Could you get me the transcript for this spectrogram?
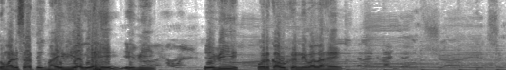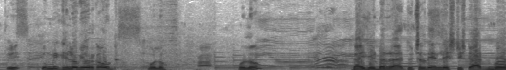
तो हमारे साथ एक भाई भी आ गया है ये भी ये भी वर्कआउट करने वाला है। तुम भी खेलोगे वर्कआउट बोलो। बोलो। गाइस ये डर रहा है तो चलते हैं लेस्ट स्टार्ट गो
